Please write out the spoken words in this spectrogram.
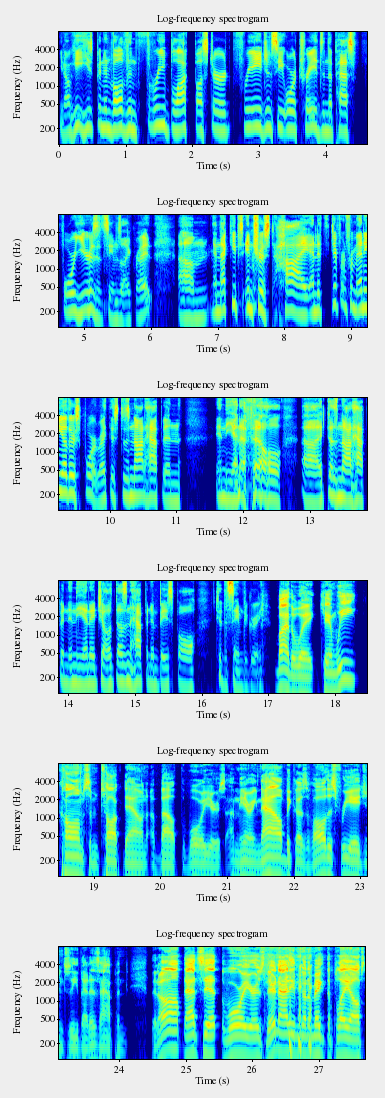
you know, he he's been involved in three blockbuster free agency or trades in the past four years. It seems like right, um, and that keeps interest high. And it's different from any other sport, right? This does not happen in the NFL. Uh, it does not happen in the NHL. It doesn't happen in baseball to the same degree. By the way, can we calm some talk down about the Warriors? I'm hearing now because of all this free agency that has happened that oh, that's it, the Warriors, they're not even going to make the playoffs.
